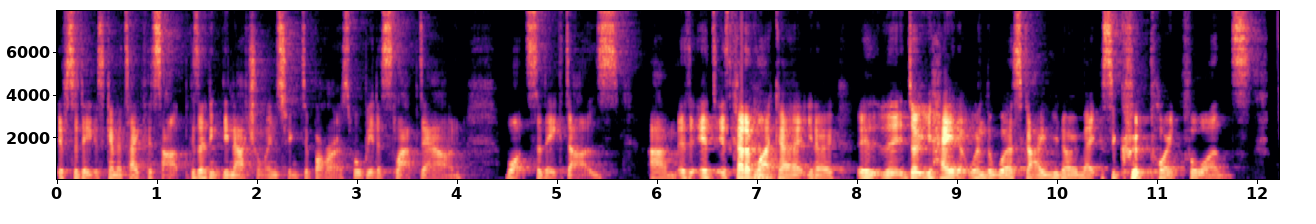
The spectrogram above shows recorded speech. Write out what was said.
if Sadiq is going to take this up because I think the natural instinct to Boris will be to slap down what Sadiq does. Um, it, it, it's kind of mm. like a you know, don't you hate it when the worst guy you know makes a good point for once?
